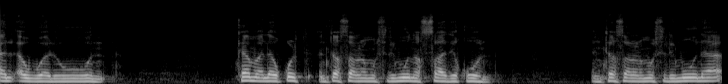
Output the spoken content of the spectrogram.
الأولون. كما لو قلت انتصر المسلمون الصادقون. انتصر المسلمون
